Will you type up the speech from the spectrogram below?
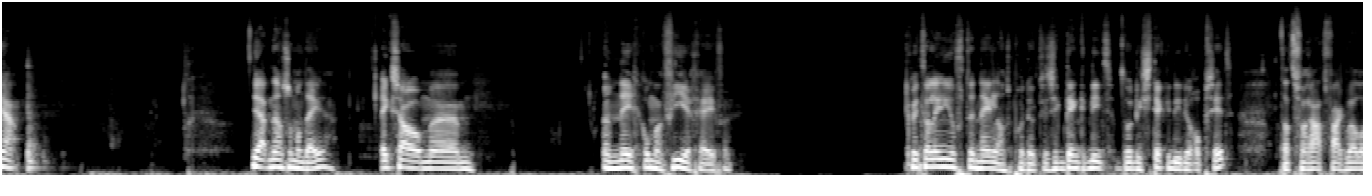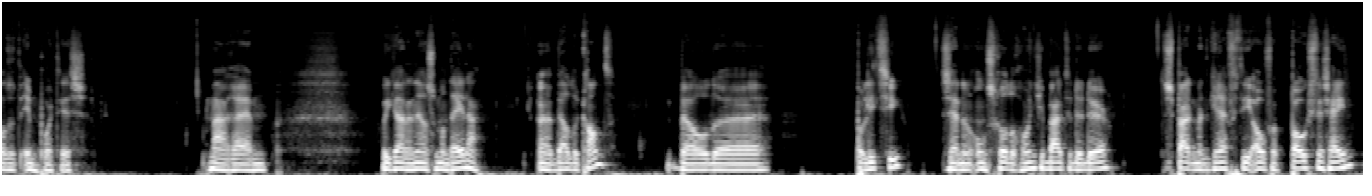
Ja. Ja, Nelson Mandela. Ik zou hem... Uh, een 9,4 geven. Ik weet alleen niet of het een Nederlands product is. Ik denk het niet, door die sticker die erop zit. Dat verraadt vaak wel dat het import is. Maar um, we gaan naar Nelson Mandela. Uh, bel de krant. Bel de politie. Zet een onschuldig hondje buiten de deur. Spuit met graffiti over posters heen.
